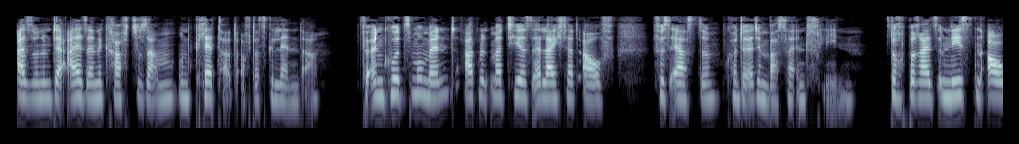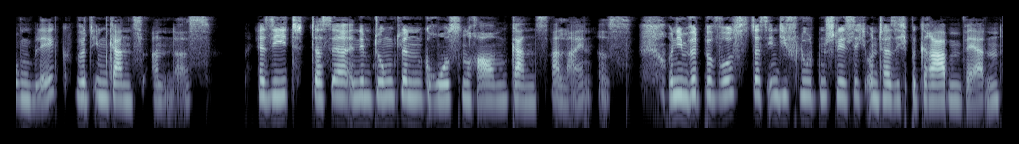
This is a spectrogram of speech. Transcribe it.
Also nimmt er all seine Kraft zusammen und klettert auf das Geländer. Für einen kurzen Moment atmet Matthias erleichtert auf. Fürs Erste konnte er dem Wasser entfliehen. Doch bereits im nächsten Augenblick wird ihm ganz anders. Er sieht, dass er in dem dunklen, großen Raum ganz allein ist. Und ihm wird bewusst, dass ihn die Fluten schließlich unter sich begraben werden,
